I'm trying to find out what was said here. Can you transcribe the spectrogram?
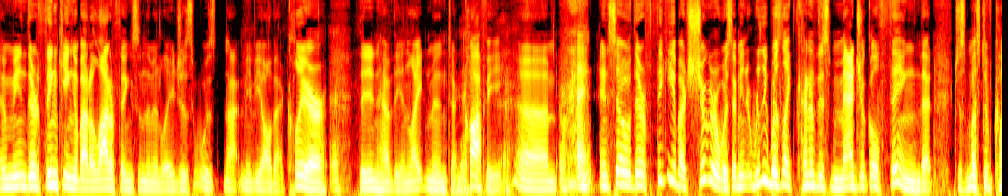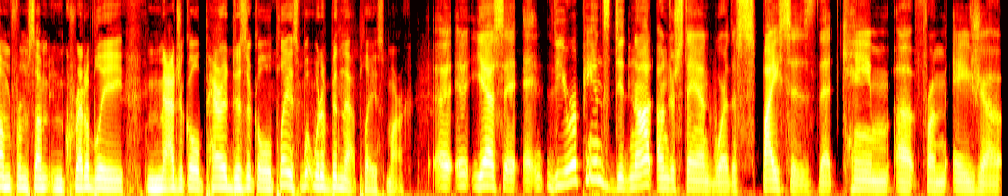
I mean, they're thinking about a lot of things in the Middle Ages was not maybe all that clear. Uh. They didn't have the Enlightenment and coffee, um, right? And, and, so they're thinking about sugar. Was I mean, it really was like kind of this magical thing that just must have come from some incredibly magical, paradisical place. What would have been that place, Marc? Uh, uh yes, uh, uh, the Europeans did not understand where the spices that came uh, from Asia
